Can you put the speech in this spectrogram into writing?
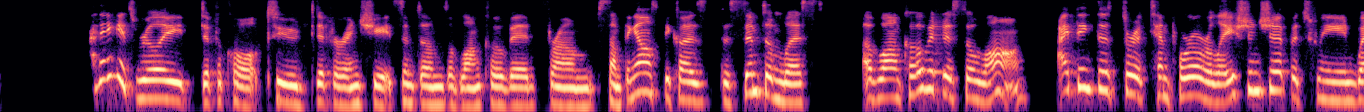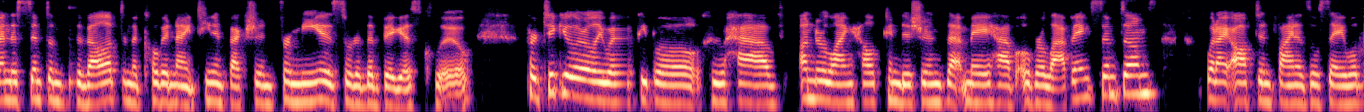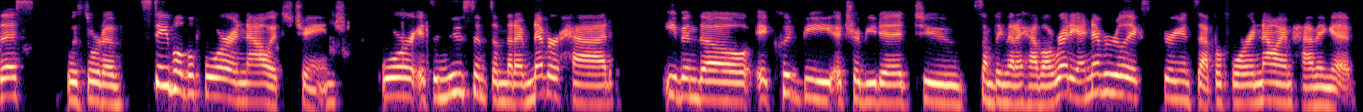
I think it's really difficult to differentiate symptoms of long COVID from something else because the symptom list of long COVID is so long. I think the sort of temporal relationship between when the symptoms developed and the COVID 19 infection for me is sort of the biggest clue, particularly with people who have underlying health conditions that may have overlapping symptoms. What I often find is they'll say, well, this was sort of stable before and now it's changed. Or it's a new symptom that I've never had, even though it could be attributed to something that I have already. I never really experienced that before and now I'm having it.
